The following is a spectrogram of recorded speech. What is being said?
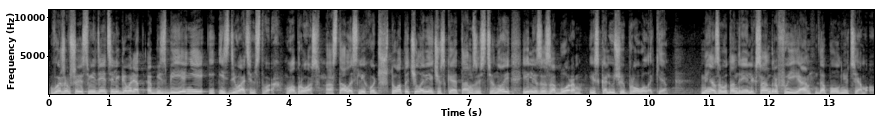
Выжившие свидетели говорят об избиении и издевательствах. Вопрос, осталось ли хоть что-то человеческое там за стеной или за забором из колючей проволоки? Меня зовут Андрей Александров, и я дополню тему.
